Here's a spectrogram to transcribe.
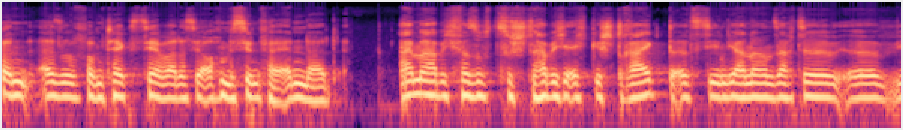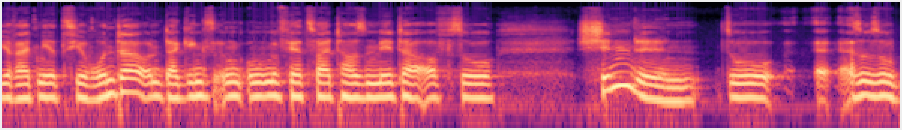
fand, also vom Text her war das ja auch ein bisschen verändert. Einmal habe ich versucht zu, habe ich echt gestreikt, als die Indianerin sagte, äh, wir reiten jetzt hier runter und da ging es un ungefähr 2000 Meter auf so Schindeln, so also so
